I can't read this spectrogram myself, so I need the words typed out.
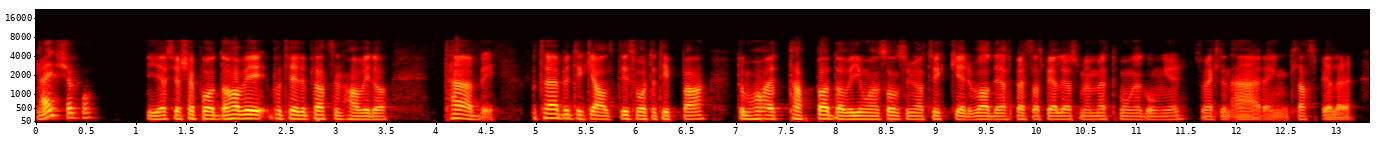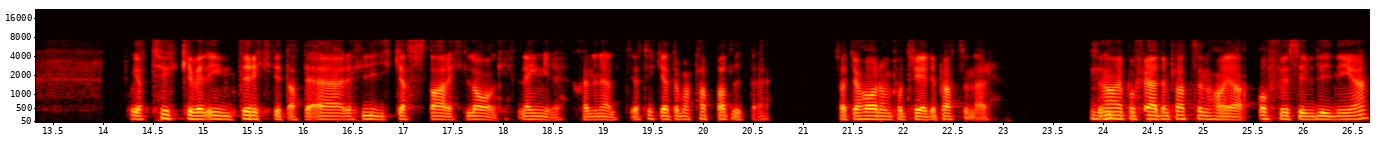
Nej, kör på. Yes, jag kör på. Då har vi på tredje platsen har vi då Täby. Och Täby tycker jag alltid är svårt att tippa. De har ett tappat David Johansson som jag tycker var deras bästa spelare och som jag mött många gånger. Som verkligen är en klassspelare. Och jag tycker väl inte riktigt att det är ett lika starkt lag längre generellt. Jag tycker att de har tappat lite. Så att jag har dem på tredje platsen där. Sen mm. har jag på fjärdeplatsen har jag offensiv linje.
